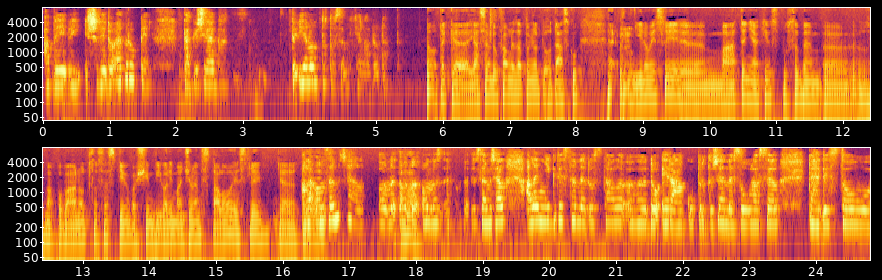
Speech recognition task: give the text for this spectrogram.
aby šli do Evropy. Takže jenom toto jsem chtěla dodat. No, tak eh, já jsem doufám nezapomněl tu otázku. Jenom jestli eh, máte nějakým způsobem eh, zmapováno, co se s tím vaším bývalým manželem stalo, jestli... To Ale on zemřel. On, on, on zemřel, ale nikdy se nedostal do Iráku, protože nesouhlasil tehdy s tou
